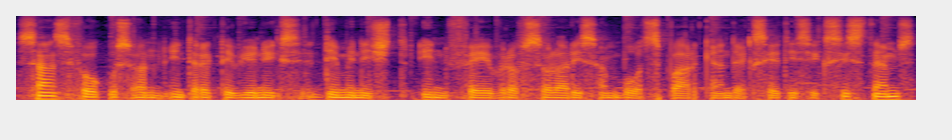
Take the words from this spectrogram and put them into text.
Sun's focus on interactive Unix diminished in favor of Solaris on both SPARC and x86 systems.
